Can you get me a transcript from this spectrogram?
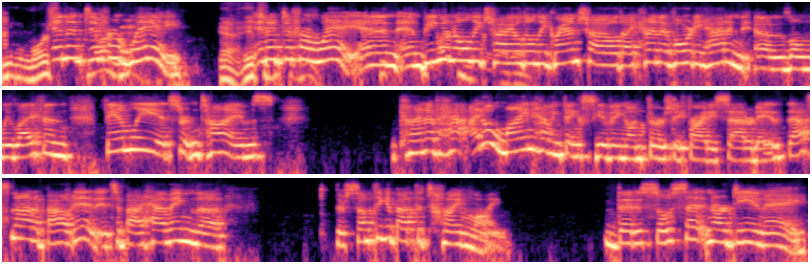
even more in a different way. Yeah, it's in a, a different way. And and being an only child, only grandchild, I kind of already had an, a lonely life and family at certain times. Kind of, ha- I don't mind having Thanksgiving on Thursday, Friday, Saturday. That's not about it. It's about having the. There's something about the timeline that is so set in our DNA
